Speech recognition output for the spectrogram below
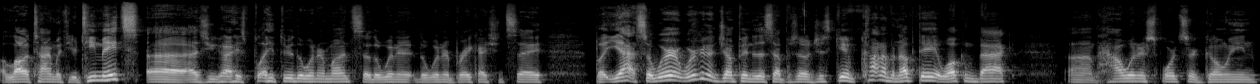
a lot of time with your teammates uh, as you guys play through the winter months or the winter the winter break, I should say. But yeah, so we're we're gonna jump into this episode and just give kind of an update. Welcome back. Um, how winter sports are going,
